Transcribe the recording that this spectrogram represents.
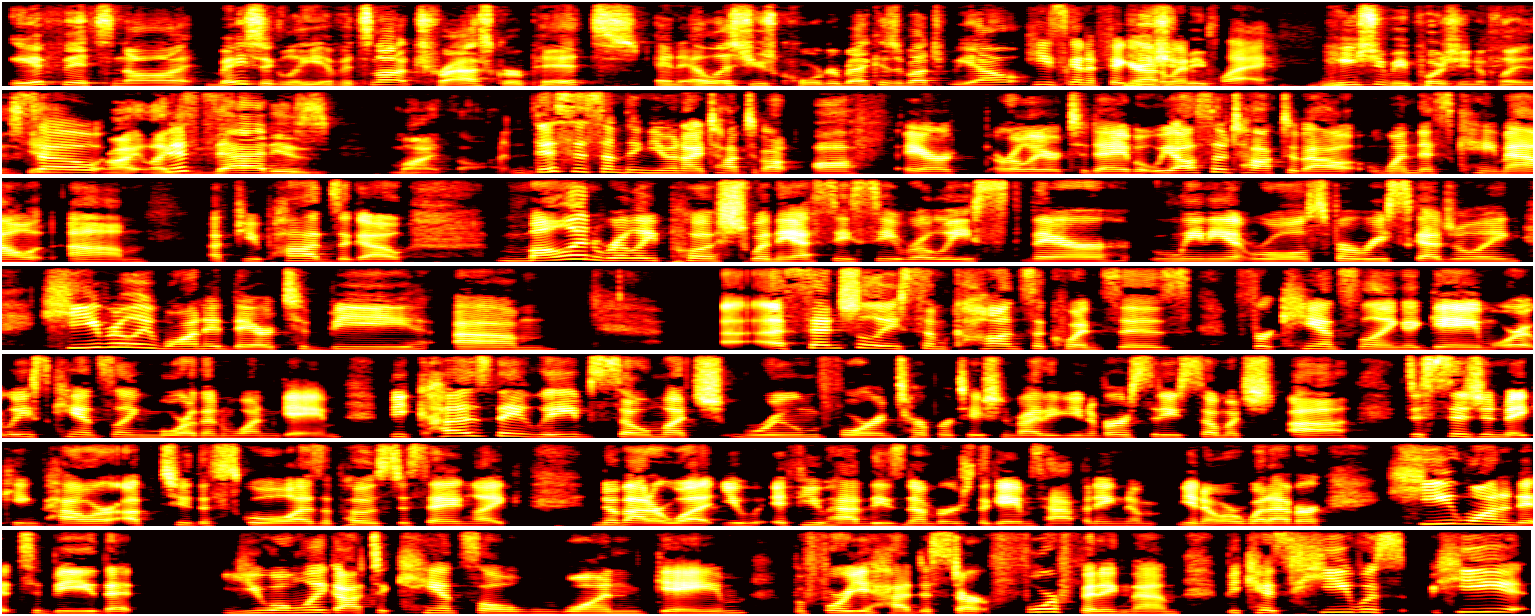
if it's not basically if it's not Trask or Pitts and LSU's quarterback is about to be out, he's going to figure out a way be, to play. He should be pushing to play this game, so right? Like this, that is my thought. This is something you and I talked about off air earlier today, but we also talked about when this came out. Um, a few pods ago. Mullen really pushed when the SEC released their lenient rules for rescheduling. He really wanted there to be um, essentially some consequences for canceling a game or at least canceling more than one game. Because they leave so much room for interpretation by the university so much uh, decision making power up to the school as opposed to saying like no matter what you if you have these numbers the game's happening you know or whatever. He wanted it to be that you only got to cancel one game before you had to start forfeiting them because he was he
